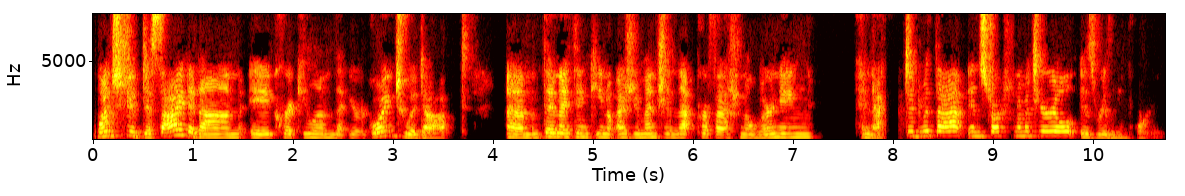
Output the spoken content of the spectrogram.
once you've decided on a curriculum that you're going to adopt, um, then I think you know as you mentioned that professional learning connected with that instructional material is really important.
